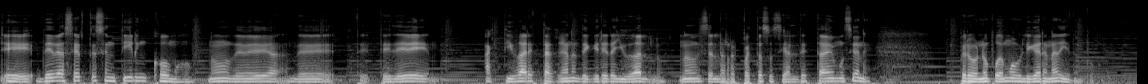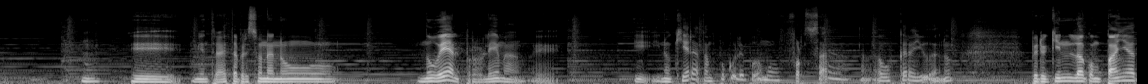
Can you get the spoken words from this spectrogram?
eh, debe hacerte sentir incómodo, ¿no? Debe, debe- te, te debe activar estas ganas de querer ayudarlo, ¿no? Esa es la respuesta social de estas emociones. Pero no podemos obligar a nadie tampoco. ¿Mm? Eh, mientras esta persona no, no vea el problema eh, y, y no quiera, tampoco le podemos forzar a, a buscar ayuda, ¿no? Pero quien lo acompaña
